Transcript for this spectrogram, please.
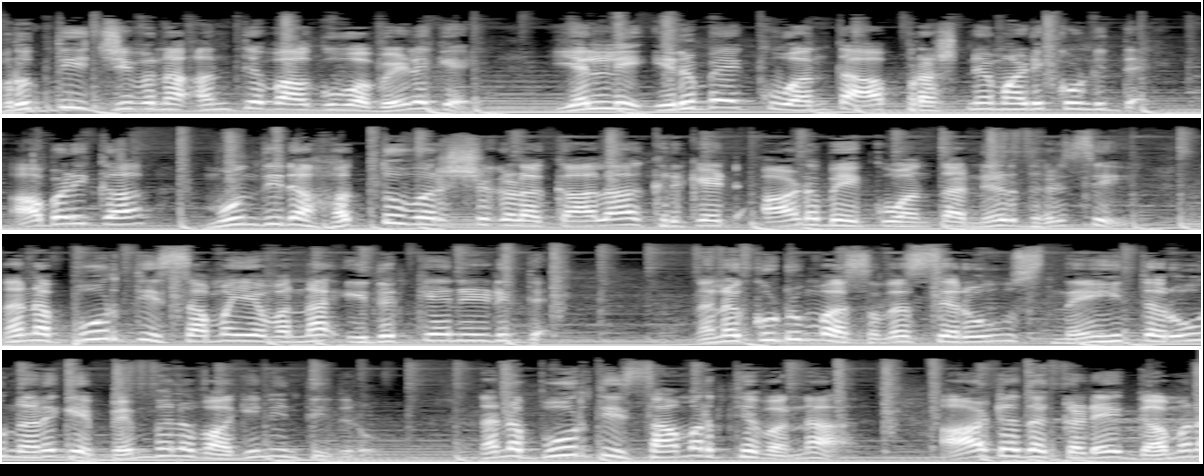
ವೃತ್ತಿ ಜೀವನ ಅಂತ್ಯವಾಗುವ ವೇಳೆಗೆ ಎಲ್ಲಿ ಇರಬೇಕು ಅಂತ ಪ್ರಶ್ನೆ ಮಾಡಿಕೊಂಡಿದ್ದೆ. ಆ ಬಳಿಕ ಮುಂದಿನ ಹತ್ತು ವರ್ಷಗಳ ಕಾಲ ಕ್ರಿಕೆಟ್ ಆಡಬೇಕು ಅಂತ ನಿರ್ಧರಿಸಿ ನನ್ನ ಪೂರ್ತಿ ಸಮಯವನ್ನ ಇದಕ್ಕೆ ನೀಡಿದ್ದೆ. ನನ್ನ ಕುಟುಂಬ ಸದಸ್ಯರು, ಸ್ನೇಹಿತರು ನನಗೆ ಬೆಂಬಲವಾಗಿ ನಿಂತಿದ್ರು ನನ್ನ ಪೂರ್ತಿ ಸಾಮರ್ಥ್ಯವನ್ನ ಆಟದ ಕಡೆ ಗಮನ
